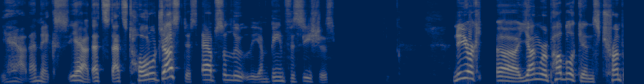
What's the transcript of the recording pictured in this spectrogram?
Yeah, that makes yeah, that's that's total justice. Absolutely. I'm being facetious. New York uh, young Republicans, Trump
